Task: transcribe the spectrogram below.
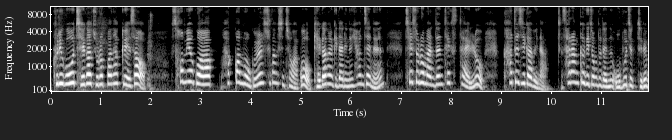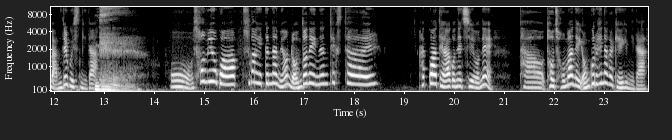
그리고 제가 졸업한 학교에서 섬유과학 학과목을 수강 신청하고 개강을 기다리는 현재는 채소로 만든 textile로 카드 지갑이나 사람 크기 정도 되는 object를 만들고 있습니다. 네. 어, 섬유과학 수강이 끝나면 런던에 있는 textile 학과 대학원에 지원해 다, 더 저만의 연구를 해나갈 계획입니다.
